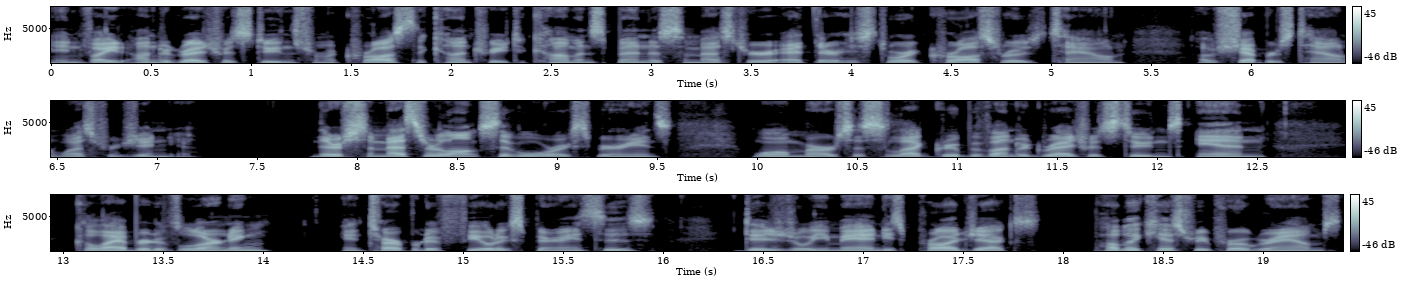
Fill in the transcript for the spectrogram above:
invite undergraduate students from across the country to come and spend a semester at their historic crossroads town of Shepherdstown, West Virginia. Their semester long Civil War experience will immerse a select group of undergraduate students in collaborative learning, interpretive field experiences, digital humanities projects, public history programs,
